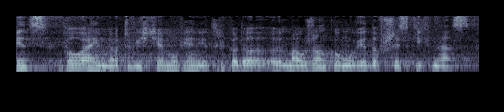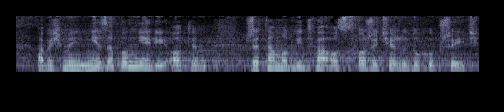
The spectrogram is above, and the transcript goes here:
Więc wołajmy, oczywiście mówię nie tylko do małżonków, mówię do wszystkich nas, abyśmy nie zapomnieli o tym, że ta modlitwa o Stworzycielu Duchu przyjdź,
